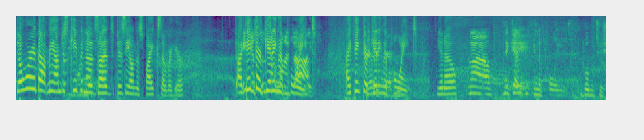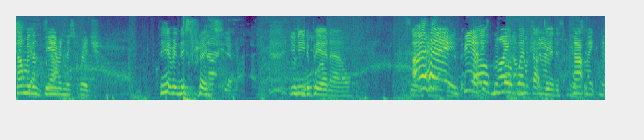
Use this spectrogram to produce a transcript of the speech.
Don't worry about me. I'm just keeping the Zuds busy on the spikes over here. I He think they're getting the wanna point. I think they're Very getting the point. You know? No. they're getting the point. Boom to Tell me there's beer yeah. in this fridge. Beer in this fridge. Yeah. You need a beer now. Seriously, I hey, need a bit- beer. Oh, it's good mine. lord, I'm where not did that deer disappear? can't make me.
